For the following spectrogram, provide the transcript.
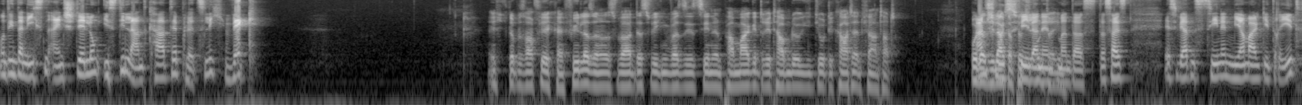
und in der nächsten Einstellung ist die Landkarte plötzlich weg. Ich glaube, es war vielleicht kein Fehler, sondern es war deswegen, weil sie die Szene ein paar Mal gedreht haben, der Idiot die Karte entfernt hat. Oder Anschlussfehler nennt man das. Das heißt, es werden Szenen mehrmal gedreht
